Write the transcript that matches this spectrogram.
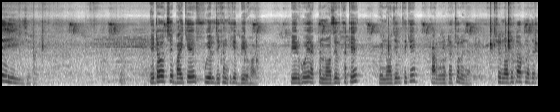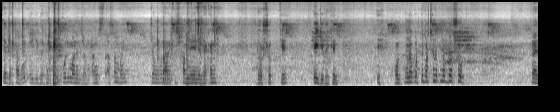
এই যে। এটা হচ্ছে বাইকের ফুয়েল যেখান থেকে বের হয়। বের হয়ে একটা নজেল থাকে, ওই নজেল থেকে কার্বোরেটর চলে যায়। সেই নজেলটা আপনাদেরকে দেখাবো। এই যে দেখেন পরিমাণের জং আস- আসাম ভাই জংগুলো আরেকটু সামনে এনে দেখান দর্শককে। এই যে দেখেন কল্পনা করতে পারছেন আপনার দর্শক? প্রায়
